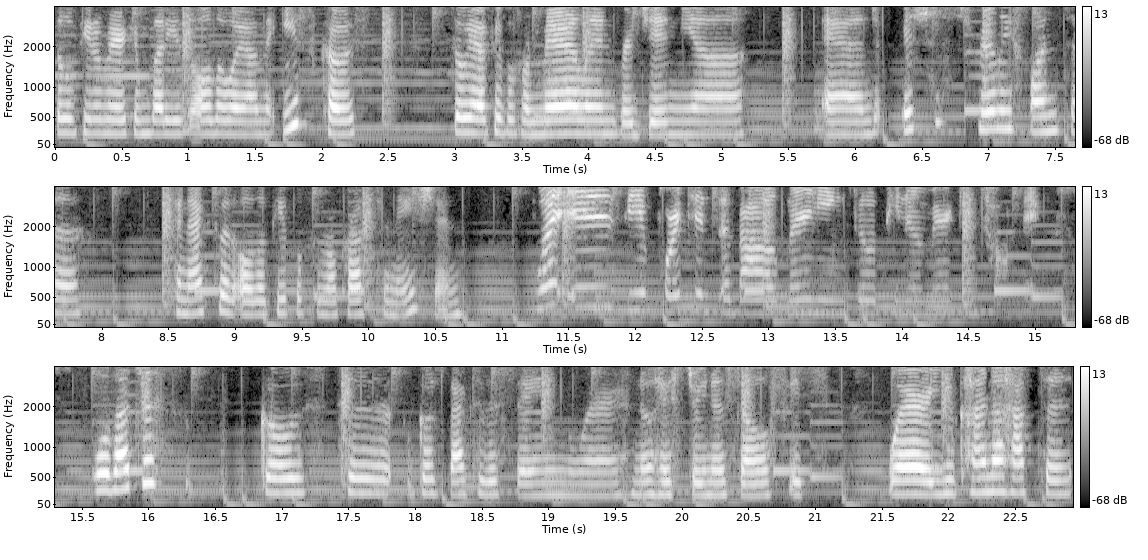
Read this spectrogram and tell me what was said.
Filipino American buddies, all the way on the East Coast. So we have people from Maryland, Virginia, and it's just really fun to connect with all the people from across the nation. What is the importance about learning Filipino American topics? Well, that just goes to goes back to the saying where no history, no self. It's where you kind of have to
